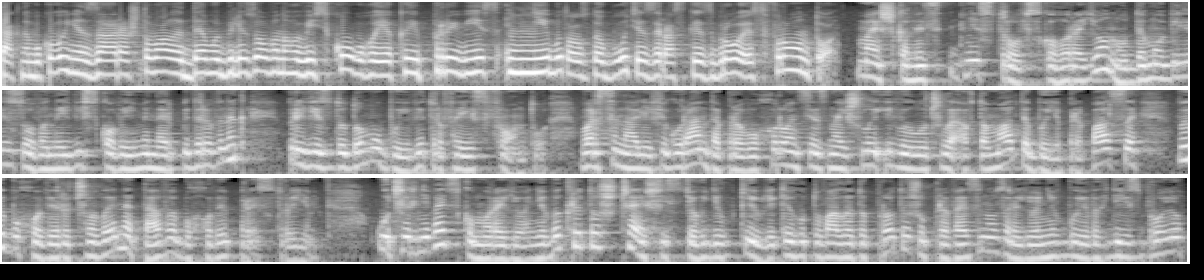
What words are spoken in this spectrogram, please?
Так на Буковині заарештували демобілізованого військового, який привіз нібито здобуті зразки зброї з фронту. Мешканець Дністровського району, демобілізований військовий мінер-підривник, привіз додому бойові трофеї з фронту. В арсеналі фігуранта правоохоронці знайшли і вилучили автомати, боєприпаси, вибухові речовини та вибухові пристрої. У Чернівецькому районі викрито ще шістьох ділків, які готували до продажу привезену з районів бойових дій зброю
